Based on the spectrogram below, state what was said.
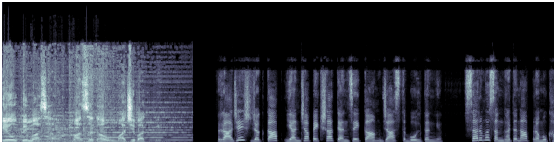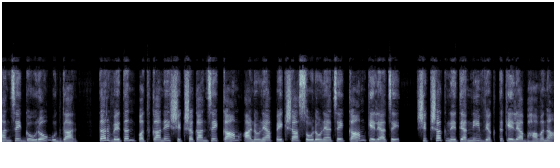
केओपी माझा. माझं गाव माझी बातमी. राजेश जगताप यांच्यापेक्षा त्यांचे काम जास्त बोलतन्य. सर्व संघटना प्रमुखांचे गौरव उद्गार तर वेतन पथकाने शिक्षकांचे काम आणवण्यापेक्षा सोडवण्याचे काम केल्याचे शिक्षक नेत्यांनी व्यक्त केल्या भावना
